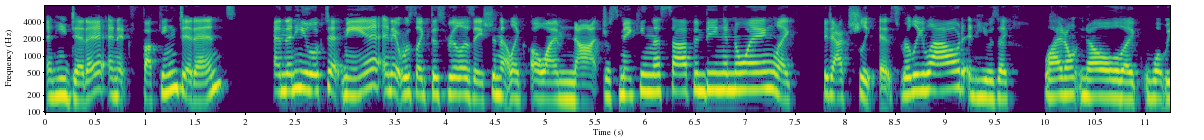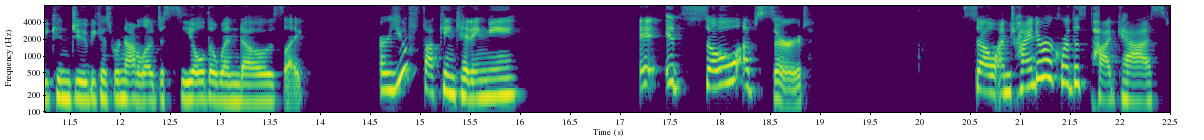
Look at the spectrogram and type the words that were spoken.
And he did it and it fucking didn't. And then he looked at me and it was like this realization that like, oh, I'm not just making this up and being annoying. Like it actually is really loud. And he was like, well, I don't know like what we can do because we're not allowed to seal the windows. Like, are you fucking kidding me? It, it's so absurd. So I'm trying to record this podcast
